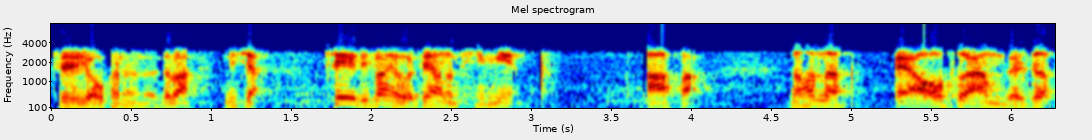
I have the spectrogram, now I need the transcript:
这是有可能的，对吧？你想，这个地方有这样的平面阿尔法，然后呢，L 和 M 在这，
